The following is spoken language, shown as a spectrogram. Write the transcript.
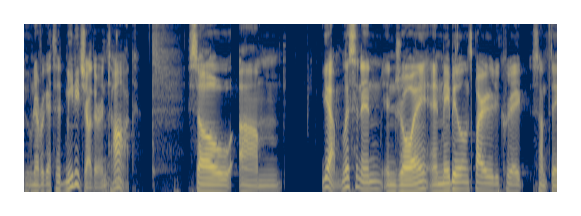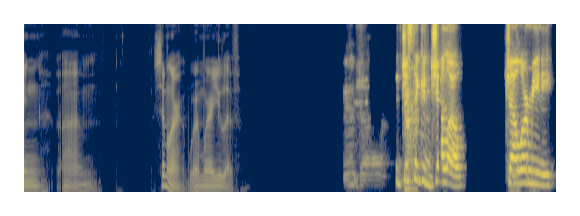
who never get to meet each other and talk. So, um, yeah, listen in, enjoy, and maybe it'll inspire you to create something um, similar when where you live. And uh, Just think of Jello, Jello or meanie.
